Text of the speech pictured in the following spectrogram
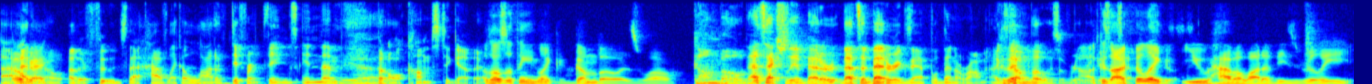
uh, I don't know, other foods that have like a lot of different things in them, Yeah. but all comes together. I was also thinking like gumbo as well. Gumbo, that's actually a better that's a better example than a ramen. A 'Cause I- gumbo is a really because good I feel like you have a lot of these really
